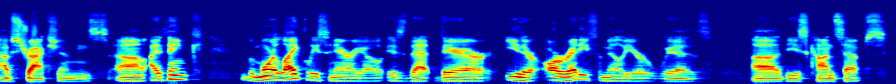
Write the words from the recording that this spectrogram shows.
abstractions. Uh, I think the more likely scenario is that they're either already familiar with uh, these concepts,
